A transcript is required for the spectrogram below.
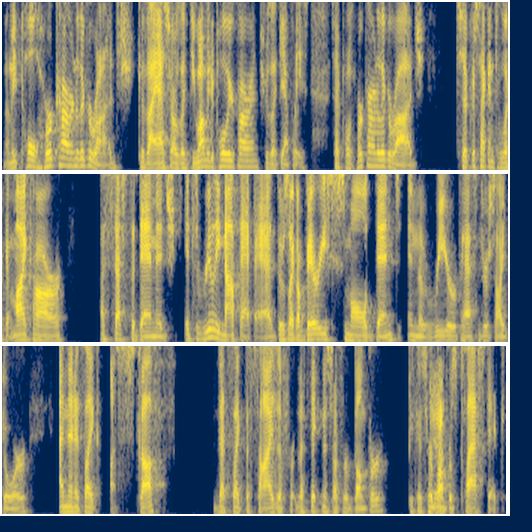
let me pull her car into the garage because I asked her, I was like, Do you want me to pull your car in? She was like, Yeah, please. So I pulled her car into the garage, took a second to look at my car, assess the damage. It's really not that bad. There's like a very small dent in the rear passenger side door. And then it's like a scuff that's like the size of her, the thickness of her bumper because her yeah. bumper's plastic.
